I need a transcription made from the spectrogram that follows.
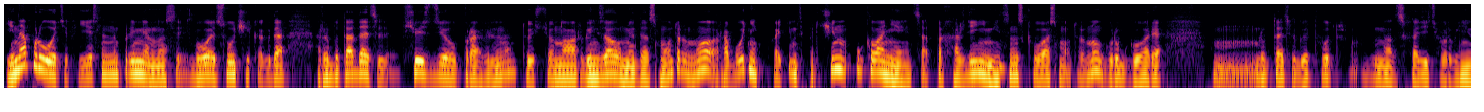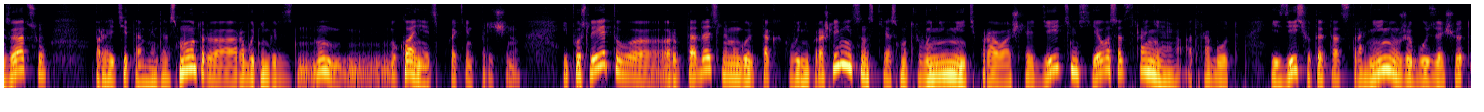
И напротив, если, например, у нас бывают случаи, когда работодатель все сделал правильно, то есть он организовал медосмотр, но работник по каким-то причинам уклоняется от прохождения медицинского осмотра. Ну, грубо говоря, работодатель говорит, вот надо сходить в организацию, пройти там медосмотр, а работник говорит, ну, уклоняется по каким-то причинам. И после этого работодатель ему говорит, так как вы не прошли медицинский осмотр, вы не имеете права осуществлять деятельность, я вас отстраняю от работы. И здесь вот это отстранение уже будет за счет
